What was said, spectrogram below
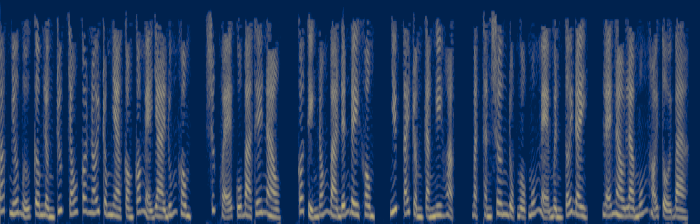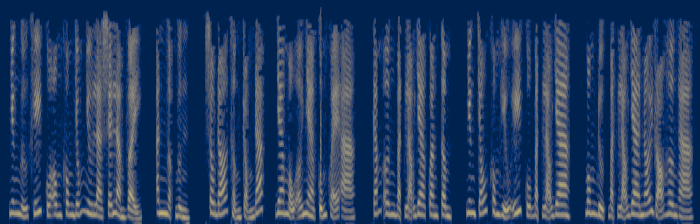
bác nhớ bữa cơm lần trước cháu có nói trong nhà còn có mẹ già đúng không, sức khỏe của bà thế nào, có tiện đón bà đến đây không, nhiếp tái trầm càng nghi hoặc, Bạch Thành Sơn đột ngột muốn mẹ mình tới đây, lẽ nào là muốn hỏi tội bà, nhưng ngữ khí của ông không giống như là sẽ làm vậy, anh ngập ngừng, sau đó thận trọng đáp, gia mẫu ở nhà cũng khỏe ạ, à. cảm ơn Bạch Lão Gia quan tâm, nhưng cháu không hiểu ý của Bạch Lão Gia, mong được Bạch Lão Gia nói rõ hơn ạ,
